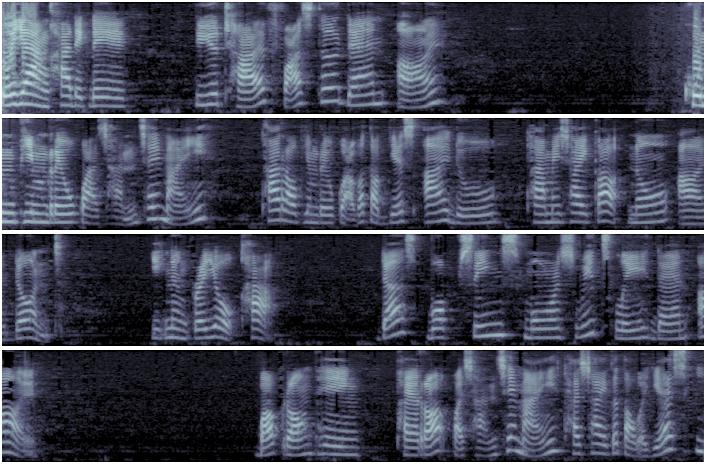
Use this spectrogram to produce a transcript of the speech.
ตัวอย่างค่ะเด็กๆ Do you type faster than I คุณพิมพ์เร็วกว่าฉันใช่ไหม ถ้าเราพิมพ์เร็วกว่าก็ตอบ yes I do ถ้าไม่ใช่ก็ no I don't อีกหนึ่งประโยคค่ะ Does Bob sings more sweetly than I บ๊อบร้องเพลงไพเราะกว่าฉันใช่ไหม ถ้าใช่ก็ตอบว่า yes he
